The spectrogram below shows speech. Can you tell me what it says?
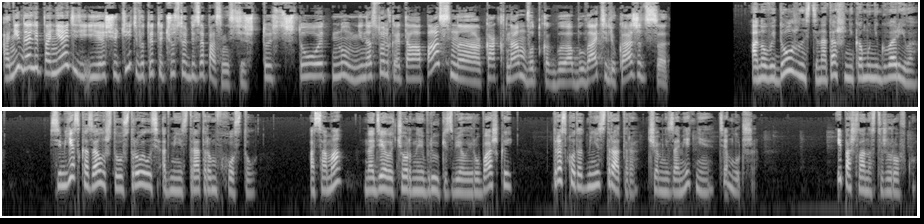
они дали понять и ощутить вот это чувство безопасности. То есть, что ну, не настолько это опасно, как нам, вот как бы обывателю кажется. О новой должности Наташа никому не говорила. Семье сказала, что устроилась администратором в хостел. А сама надела черные брюки с белой рубашкой, дресс-код администратора, чем незаметнее, тем лучше и пошла на стажировку.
